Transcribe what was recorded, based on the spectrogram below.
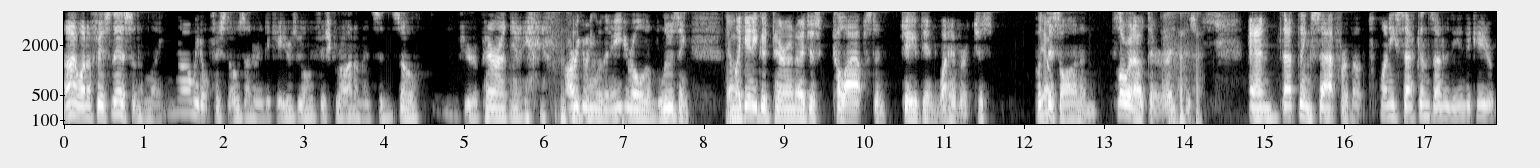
I want to fish this, and I'm like, no, we don't fish those under indicators. We only fish chironomids, and so if you're a parent, you know, arguing with an eight year old and losing, yeah. and like any good parent, I just collapsed and caved in. Whatever, just put yep. this on and throw it out there, right? and that thing sat for about 20 seconds under the indicator.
